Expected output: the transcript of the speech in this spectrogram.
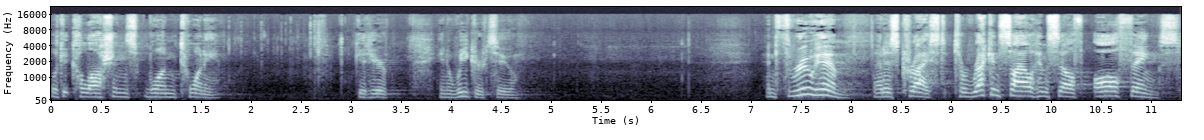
Look at Colossians 1:20. Get here in a week or two. And through him, that is Christ, to reconcile himself all things,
